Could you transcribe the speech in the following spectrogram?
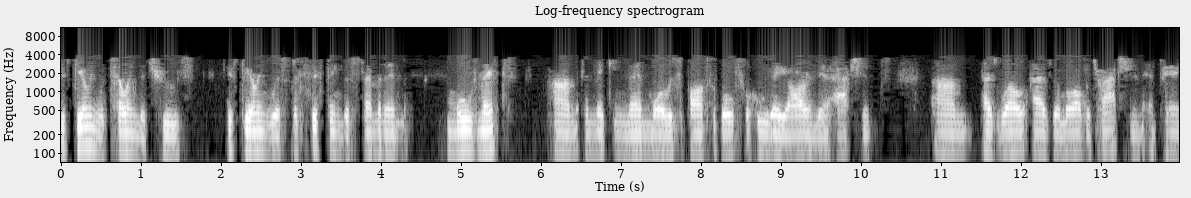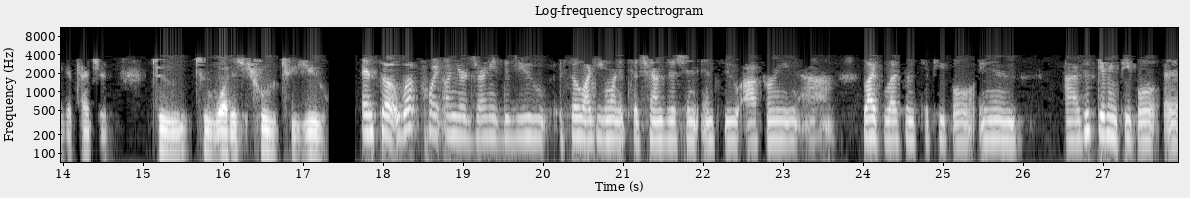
It's dealing with telling the truth. It's dealing with assisting the feminine movement um, and making men more responsible for who they are and their actions, um, as well as the law of attraction and paying attention to to what is true to you. And so at what point on your journey did you feel like you wanted to transition into offering um, life lessons to people and uh, just giving people a,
